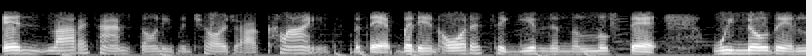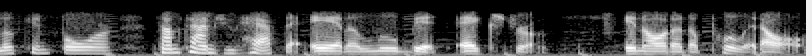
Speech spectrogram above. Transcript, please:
And a lot of times don't even charge our clients for that. But in order to give them the look that we know they're looking for, sometimes you have to add a little bit extra in order to pull it off.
